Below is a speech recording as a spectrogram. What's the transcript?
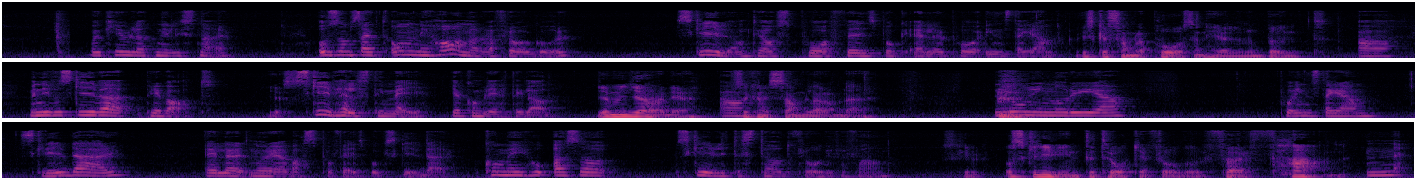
Vad kul att ni lyssnar. Och som sagt, om ni har några frågor, skriv dem till oss på Facebook eller på Instagram. Vi ska samla på oss en hel bunt. Ja. Men ni får skriva privat. Yes. Skriv helst till mig. Jag kommer bli jätteglad. Ja, men gör det. Ja. Så kan vi samla dem där. Lolnorea på Instagram. Skriv där. Eller Norea Vass på Facebook. Skriv där. Kom ihåg, alltså skriv lite stödfrågor för fan. Skriv. Och skriv inte tråkiga frågor, för fan. Nej,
